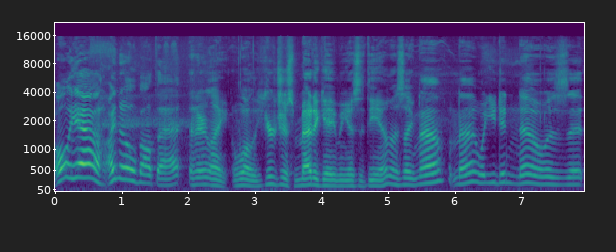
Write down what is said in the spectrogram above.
"Oh yeah, I know about that." And they're like, "Well, you're just metagaming as the DM." I was like, "No, no. What you didn't know is that."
